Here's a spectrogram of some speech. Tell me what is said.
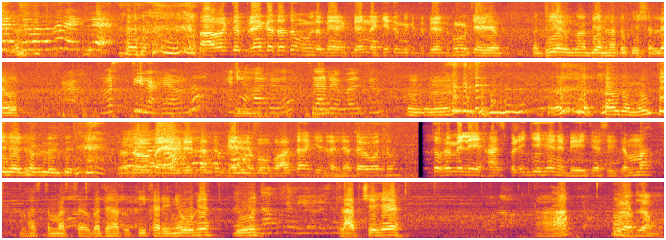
જ જવાનું એટલે. આ વખતે પ્રેન્ક હતો તો હું તો બેન બેનને કીધું મેં કીધું બેન શું કે એમ? પણ રિયલમાં બેન હતો સ્પેશિયલ લેવો. મસ્તી ના હે આમ કેટલા હારે ત્યારે બાજુ. હવે તો મુક્તિ ને ઢબલું છે. તો તો ભાઈ એવી રીતે હતું બેનને બહુ ભાવતા કે એટલે લેતો આવ્યો હતો. તો ફેમિલી હાંસ પડી ગઈ છે ને બે જશે જમવા. મસ્ત મસ્ત બધા હારું તીખારી ને એવું છે. દૂધ લાપસી છે હા. ગુલાબજામુ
